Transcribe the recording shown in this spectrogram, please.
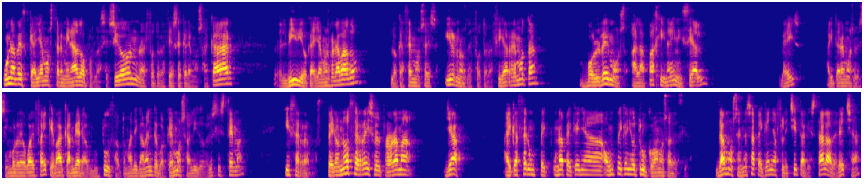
Una vez que hayamos terminado por pues, la sesión, las fotografías que queremos sacar, el vídeo que hayamos grabado, lo que hacemos es irnos de fotografía remota volvemos a la página inicial, ¿veis? Ahí tenemos el símbolo de Wi-Fi que va a cambiar a Bluetooth automáticamente porque hemos salido del sistema y cerramos. Pero no cerréis el programa ya. Hay que hacer un, una pequeña, un pequeño truco, vamos a decir. Damos en esa pequeña flechita que está a la derecha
